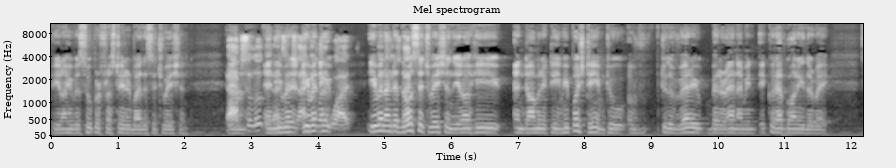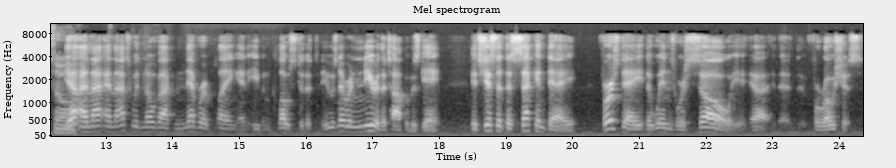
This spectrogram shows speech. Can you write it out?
you know he was super frustrated by the situation. And, Absolutely, and That's even exactly even he, even under exactly. those situations, you know, he and Dominic Thiem, he pushed Thiem to to the very bitter end. I mean, it could have gone either way. So yeah, and that and that's with Novak never playing and even close to the. He was never near the top of his game. It's just that the second day First day, the winds were so uh, ferocious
